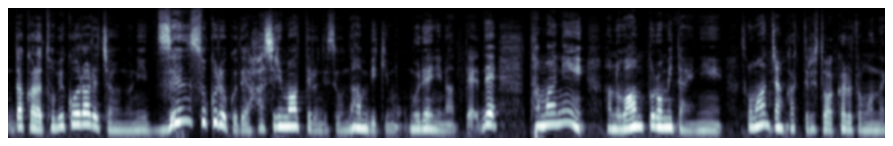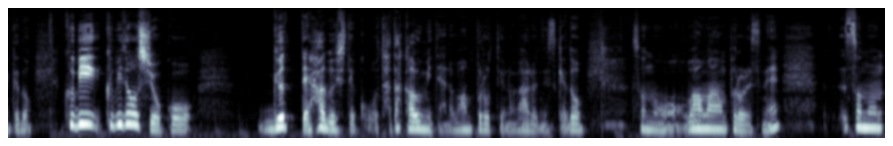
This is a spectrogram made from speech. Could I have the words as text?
だから飛び越えられちゃうのに全速力で走り回ってるんですよ。何匹も。群れになって。でたまにあのワンプロみたいにそのワンちゃん飼ってる人分かると思うんだけど首首同士をこうグッてハグしてこう戦うみたいなワンプロっていうのがあるんですけどそのワンワンプロですねその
